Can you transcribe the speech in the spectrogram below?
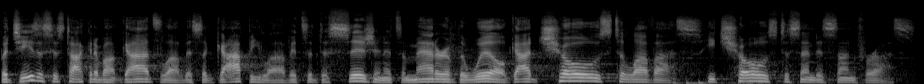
But Jesus is talking about God's love, this agape love. It's a decision, it's a matter of the will. God chose to love us, He chose to send His Son for us.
